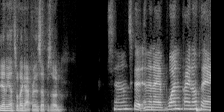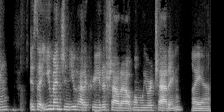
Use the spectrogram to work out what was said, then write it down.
Danny, that's what I got for this episode. Sounds good. And then I have one final thing is that you mentioned you had a creator shout out when we were chatting. Oh, yeah.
